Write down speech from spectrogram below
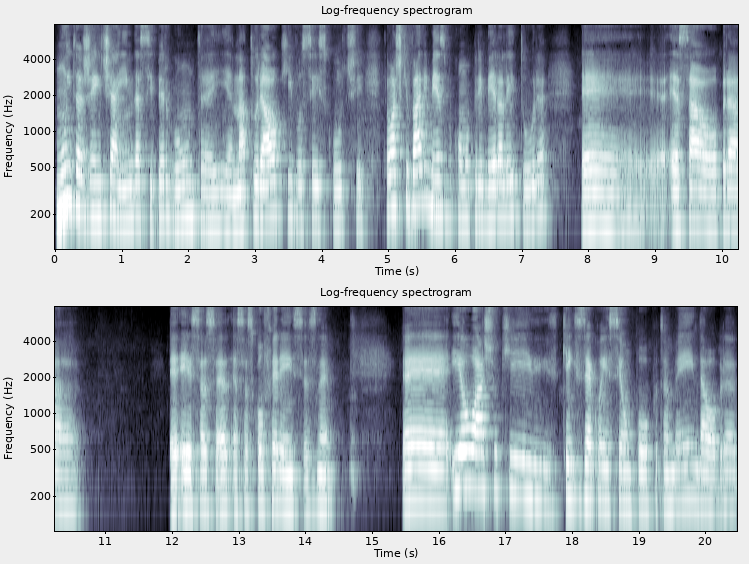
muita gente ainda se pergunta e é natural que você escute. Então, acho que vale mesmo como primeira leitura é, essa obra é, essas, é, essas conferências, né? É, e eu acho que quem quiser conhecer um pouco também da obra,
